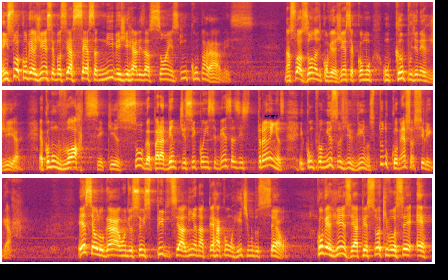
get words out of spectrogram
Em sua convergência, você acessa níveis de realizações incomparáveis. Na sua zona de convergência, é como um campo de energia, é como um vórtice que suga para dentro de si coincidências estranhas e compromissos divinos. Tudo começa a se ligar. Esse é o lugar onde o seu espírito se alinha na terra com o ritmo do céu. Convergência é a pessoa que você é,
